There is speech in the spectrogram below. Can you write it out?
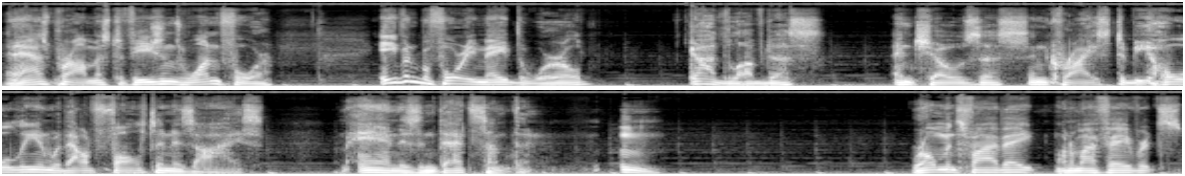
And as promised, Ephesians 1 4. Even before he made the world, God loved us and chose us in Christ to be holy and without fault in his eyes. Man, isn't that something? Mm. Romans 5 8, one of my favorites.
